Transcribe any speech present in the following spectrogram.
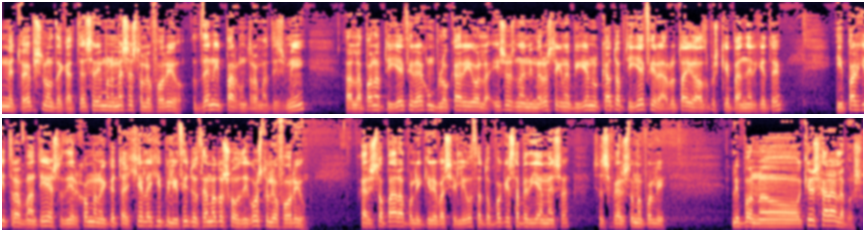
με το Ε14 ήμουν μέσα στο λεωφορείο. Δεν υπάρχουν τραυματισμοί, αλλά πάνω από τη γέφυρα έχουν μπλοκάρει όλα. σω να ενημερώσετε και να πηγαίνουν κάτω από τη γέφυρα. Ρωτάει ο άνθρωπος και επανέρχεται. Υπάρχει τραυματία στο διερχόμενο ΙΧ, αλλά έχει επιληφθεί του θέματος ο οδηγός του λεωφορείου. Ευχαριστώ πάρα πολύ κύριε Βασιλείου. Θα το πω και στα παιδιά μέσα. Σας ευχαριστούμε πολύ. Λοιπόν, ο κύριος Χαράλαμπος.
